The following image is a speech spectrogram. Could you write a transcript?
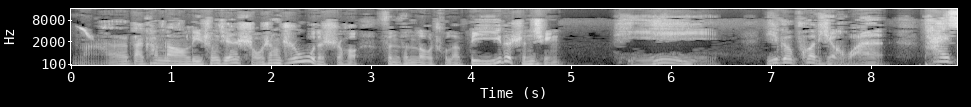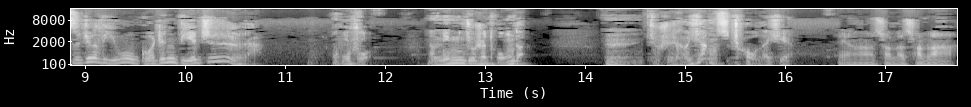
那在看到李承前手上之物的时候，纷纷露出了鄙夷的神情。咦，一个破铁环，太子这礼物果真别致啊！胡说，那明明就是铜的。嗯，就是这个样子丑了些。哎呀，算了算了，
